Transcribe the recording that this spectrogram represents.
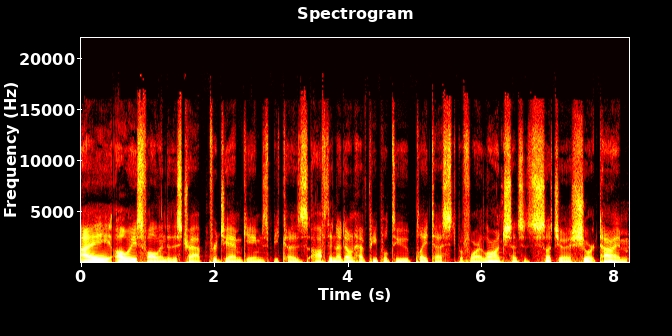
I always fall into this trap for jam games because often I don't have people to playtest before I launch since it's such a short time.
